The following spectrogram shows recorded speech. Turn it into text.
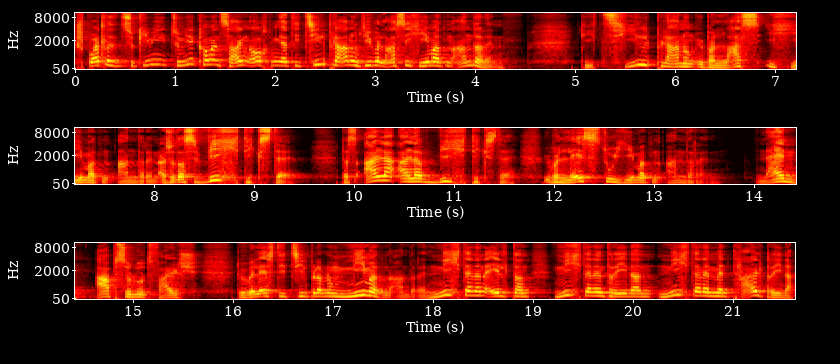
Sportler, die zu, zu mir kommen, sagen auch, ja, die Zielplanung, die überlasse ich jemanden anderen. Die Zielplanung überlasse ich jemanden anderen. Also das Wichtigste das Aller, Allerwichtigste überlässt du jemanden anderen. Nein, absolut falsch. Du überlässt die Zielplanung niemanden anderen. Nicht deinen Eltern, nicht deinen Trainern, nicht deinem Mentaltrainer,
